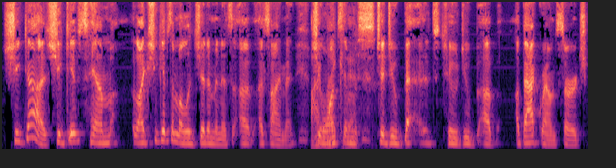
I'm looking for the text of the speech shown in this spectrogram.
she does. She gives him like she gives him a legitimate ass- uh, assignment. She like wants him this. to do ba- to do a, a background search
